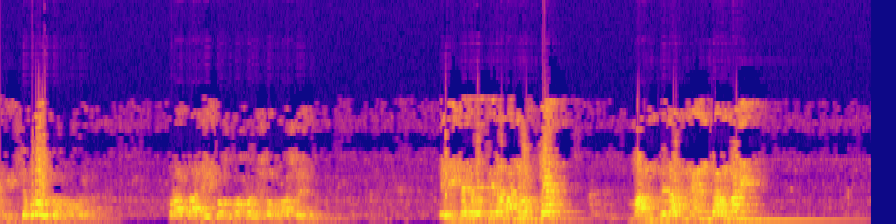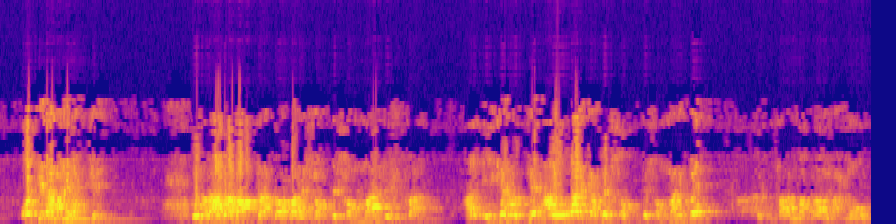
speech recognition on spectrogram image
পিসটা ওই তর্জমা করে না। ওরা জানে এই তর্জমা করলে সর্বনাশ হয়ে যাবে। এইখানে অসিলা মানে হচ্ছে ইনদাল মালিক। অসিলা মানে হচ্ছে কোন রাজা বাচ্চার দরবারে সবচেয়ে সম্মানিত স্থান। আর এইখানে হচ্ছে আল্লাহর কাছে সবচেয়ে সম্মানিত স্থান, মাকাম মাহমুদ।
